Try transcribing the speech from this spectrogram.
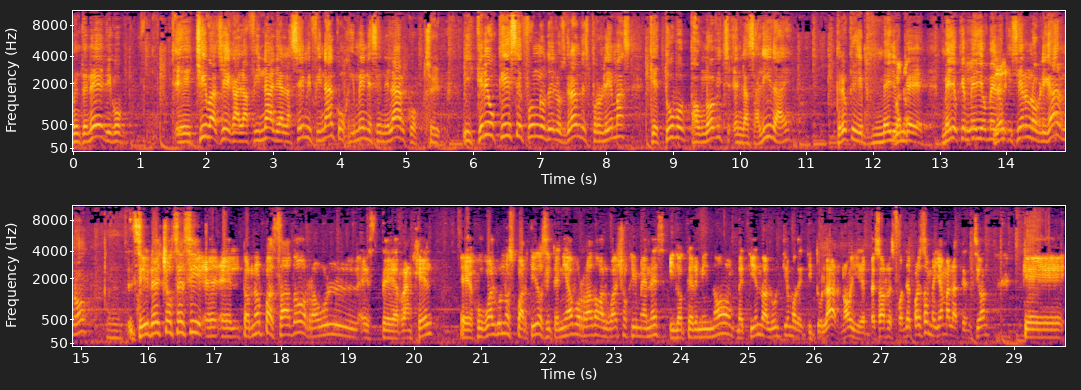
¿Me entendés? Digo, eh, Chivas llega a la final y a la semifinal con Jiménez en el arco. Sí. Y creo que ese fue uno de los grandes problemas que tuvo Paunovic en la salida, ¿eh? Creo que medio Bueno, que medio que medio me lo quisieron obligar, ¿no? Sí, de hecho, Ceci, el, el torneo pasado, Raúl este, Rangel eh, jugó algunos partidos y tenía borrado al Guacho Jiménez y lo terminó metiendo al último de titular, ¿no? Y empezó a responder. Por eso me llama la atención que,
